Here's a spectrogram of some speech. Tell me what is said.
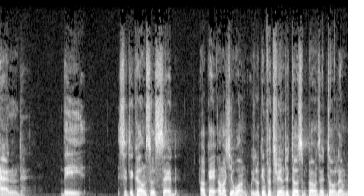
and the city council said, Okay, how much you want? We're looking for 300,000 pounds, I told them.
